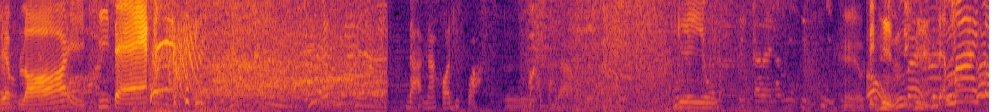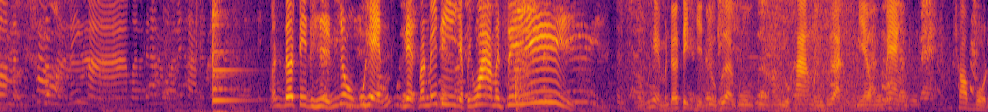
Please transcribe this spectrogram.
เรียบร้อยขี้แตกด่านาคอดีกว่า เออด่ามันเถอะเร็วเออติดหินจะไม่ตอนมันเข้ามันไม่มา มันเป็นตัวทำมันเดินติดหินอยู่กูเห็น เน็ตมันไม่ดีอย่าไปว่ามันสิเออกูเห็นมันเดินติดหินอยู่เพื่อนกูกูกูอยู่ข้างมึงเพื่อน เมียกูแม่งชอบบ่น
